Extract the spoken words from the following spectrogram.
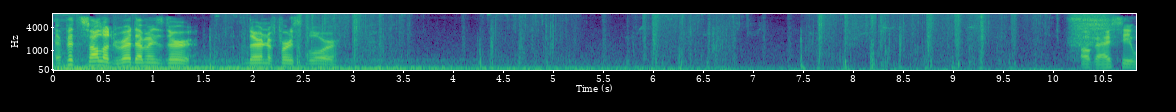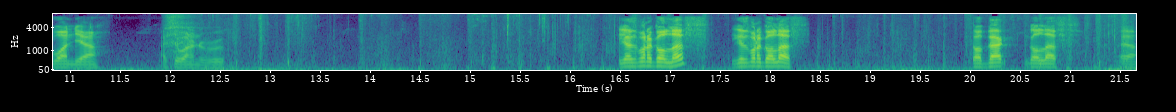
If it's solid red, that means they're they're in the first floor. Okay, I see one, yeah. I see one on the roof. You guys wanna go left? You guys wanna go left? Go back, go left. Yeah.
